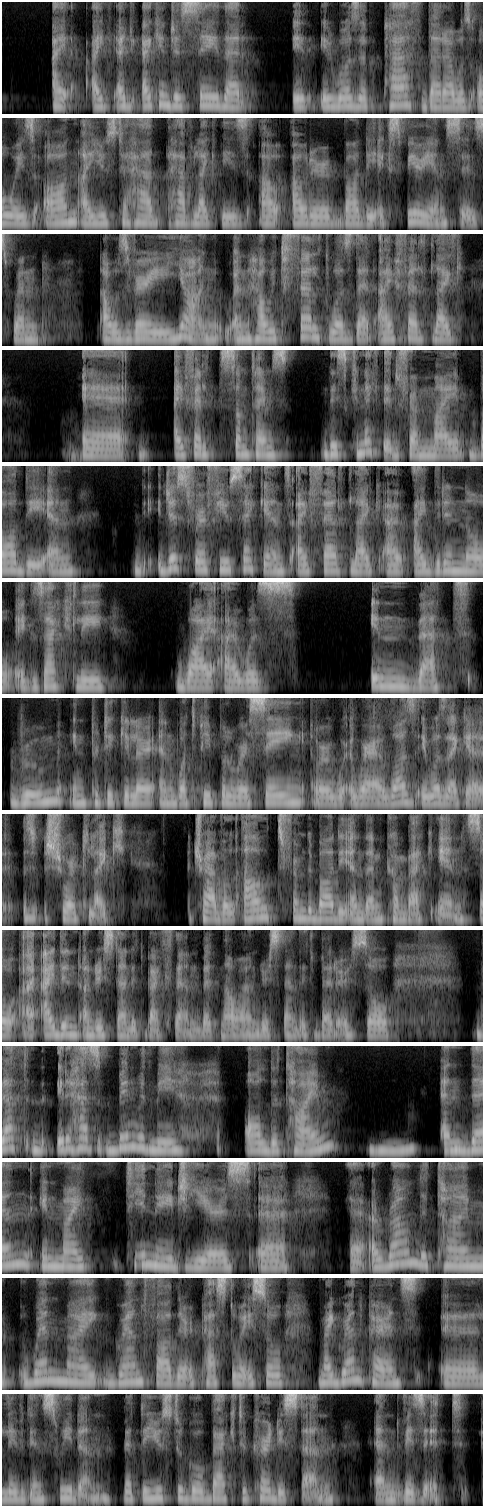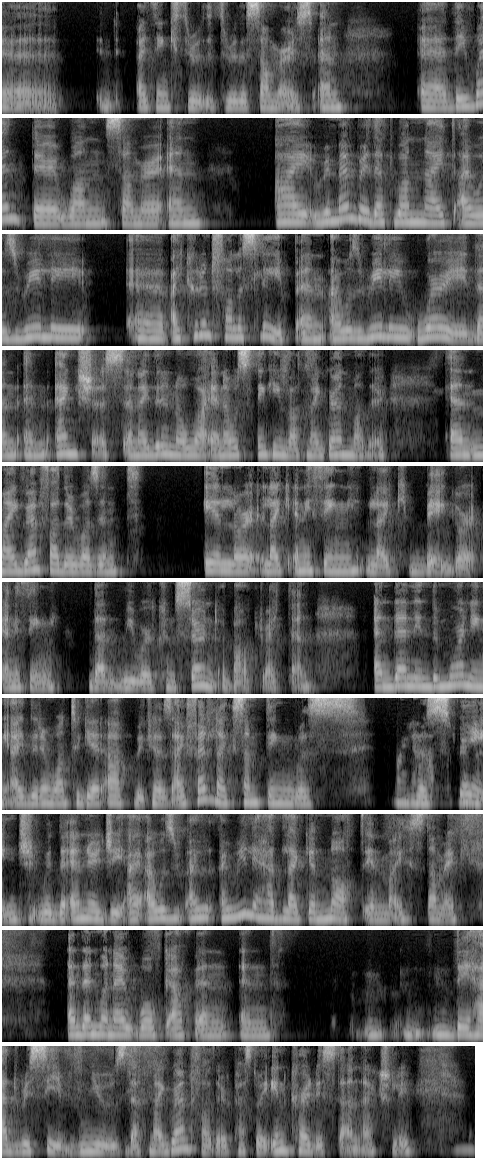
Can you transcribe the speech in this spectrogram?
I, I, I can just say that it, it was a path that I was always on. I used to have, have like these out, outer body experiences when I was very young. And how it felt was that I felt like uh, I felt sometimes disconnected from my body. And just for a few seconds, I felt like I, I didn't know exactly why I was in that room in particular and what people were saying or where I was, it was like a short like travel out from the body and then come back in. So I, I didn't understand it back then, but now I understand it better. So that it has been with me all the time. Mm-hmm. And then in my teenage years, uh, uh, around the time when my grandfather passed away. So my grandparents uh, lived in Sweden, but they used to go back to Kurdistan and visit. Uh, I think through through the summers, and uh, they went there one summer, and I remember that one night I was really. Uh, I couldn't fall asleep and I was really worried and, and anxious and I didn't know why. And I was thinking about my grandmother. And my grandfather wasn't ill or like anything like big or anything that we were concerned about right then. And then in the morning i didn't want to get up because i felt like something was was strange with the energy. I, I was I, I really had like a knot in my stomach and then when i woke up and and they had received news that my grandfather passed away in Kurdistan, actually,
